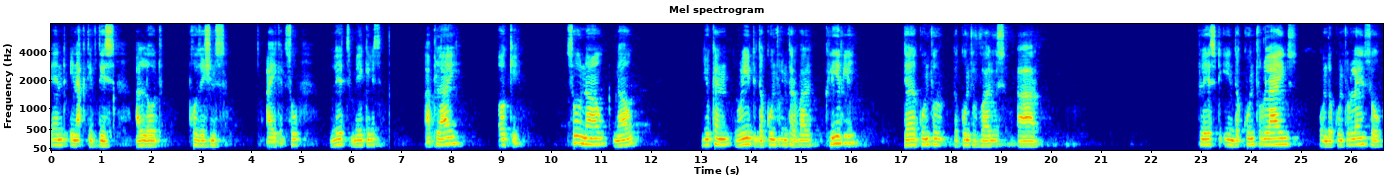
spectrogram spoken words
and inactive this allowed positions icon. So let's make it apply. Okay. So now now you can read the contour interval clearly the contour the contour values are placed in the contour lines on the contour line. So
